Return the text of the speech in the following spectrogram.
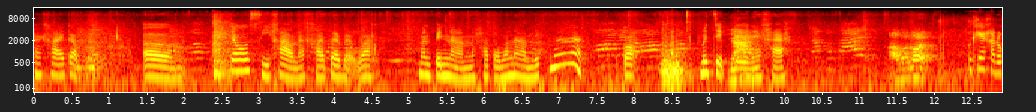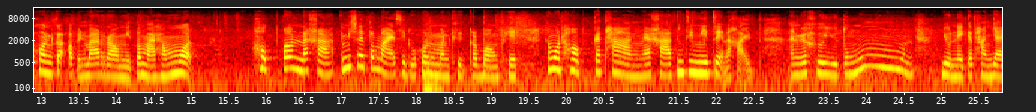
คล้ายๆกับเอ่อเจ้าสีขาวนะคะ แต่แบบว่ามันเป็นหนามนะคะ แต่ว่าหนามเล็กมาก ก็ไม่เจ็บเลยนะคะ เอามารดโอเคค่ะทุกคนก็เอาเป็นว่าเรามีต้นไม้ทั้งหมด 6 ต้นนะคะเอ้ยไม่ใช่ต้นไม้สิทุกคนมันคือกระบองเพชรทั้งหมด 6 กระถางนะคะ จริงๆมีเจ็ดนะคะอันก็คืออยู่ตรงนู้นอยู่ในกระถางใหญ่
